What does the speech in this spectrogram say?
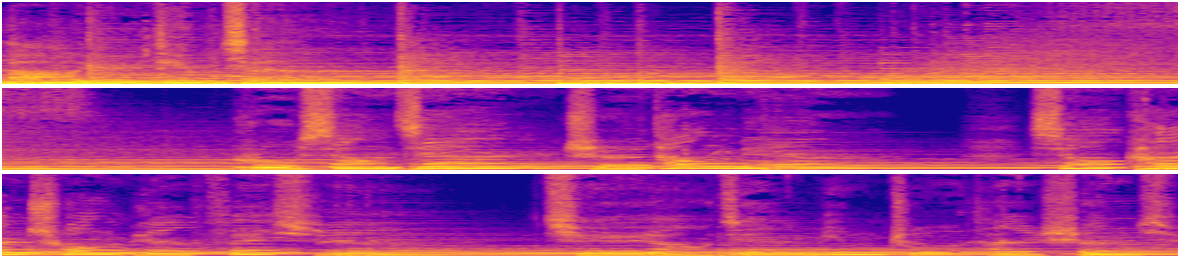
琶于庭前。入巷间吃汤面，笑看窗边飞雪，曲腰间明珠弹山雀，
